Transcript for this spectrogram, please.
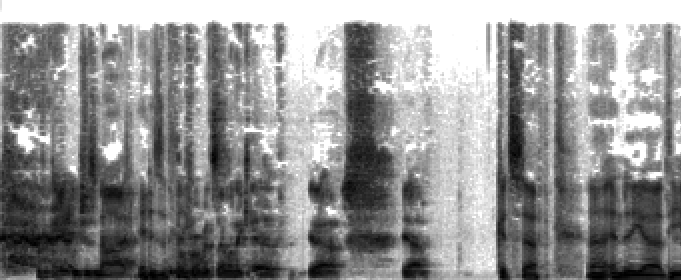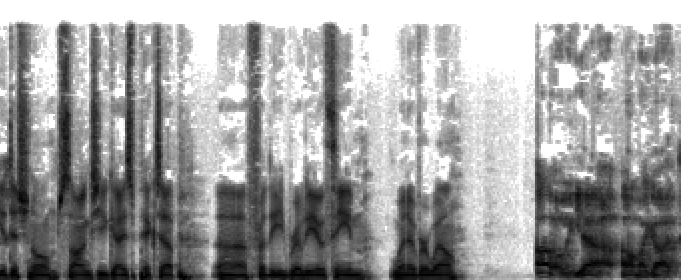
right? Which is not It is a thing. performance I want to give. Yeah, yeah, Good stuff. Uh, and the uh, the additional songs you guys picked up uh, for the rodeo theme went over well. Oh yeah. Oh my God.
